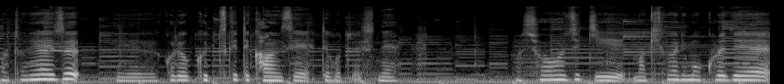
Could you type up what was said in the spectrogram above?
まあ、とりあえず、えーこれをくっつけて完成ってことですね。まあ正直、まあ、気軽もこれで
